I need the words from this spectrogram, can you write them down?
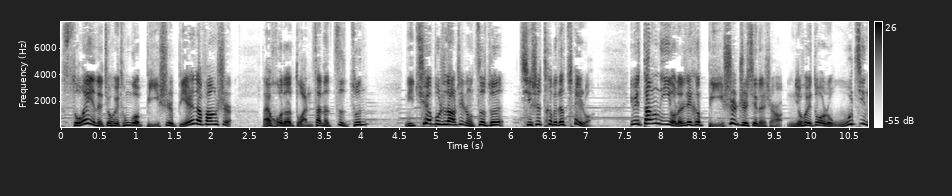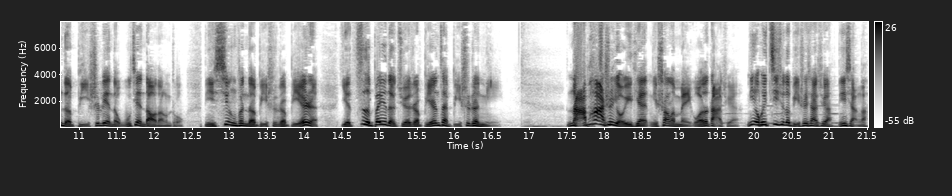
所以呢，就会通过鄙视别人的方式来获得短暂的自尊。”你却不知道这种自尊其实特别的脆弱，因为当你有了这颗鄙视之心的时候，你就会堕入无尽的鄙视链的无间道当中。你兴奋地鄙视着别人，也自卑地觉着别人在鄙视着你。哪怕是有一天你上了美国的大学，你也会继续的鄙视下去啊！你想啊，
